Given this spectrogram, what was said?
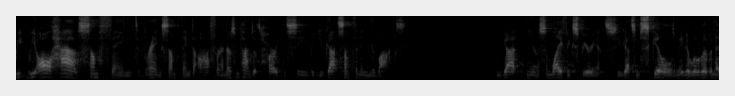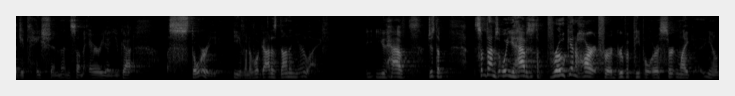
we, we all have something to bring, something to offer. I know sometimes it's hard to see, but you've got something in your box. You've got you know, some life experience. You've got some skills, maybe a little bit of an education in some area. You've got a story, even, of what God has done in your life. You have just a, sometimes what you have is just a broken heart for a group of people or a certain like, you know,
